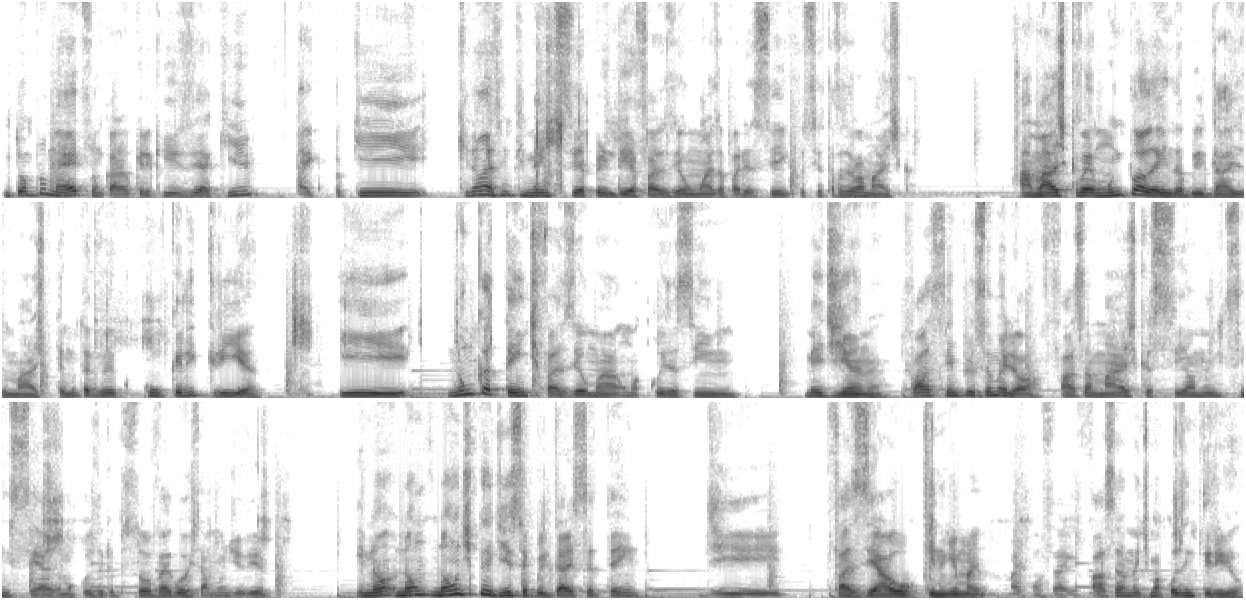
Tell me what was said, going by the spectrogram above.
Então, pro Madison, cara, o que ele quis dizer aqui é que, que não é simplesmente você aprender a fazer um mais aparecer que você está fazendo uma mágica a mágica vai muito além da habilidade do mágico, tem muito a ver com o que ele cria. E nunca tente fazer uma, uma coisa assim mediana. Faça sempre o seu melhor. Faça a mágica ser realmente sincera, uma coisa que a pessoa vai gostar muito de ver. E não, não, não desperdice a habilidade que você tem de fazer algo que ninguém mais, mais consegue. Faça realmente uma coisa incrível.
